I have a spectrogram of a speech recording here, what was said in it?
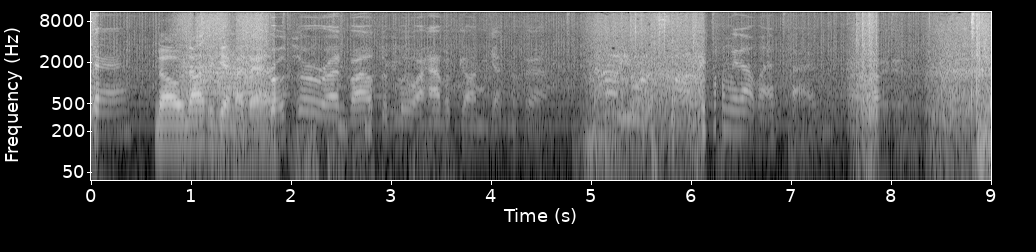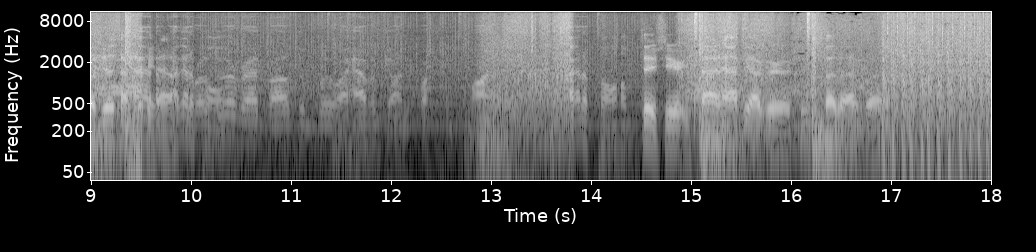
Sure. No, not to get my van. Roses are red, violets are blue. I have a gun. Get in the van. Now you want Sonic? You told me that last time. But she does I'm happy I got a Roses poem. are red, violets are blue. I have a gun. Fucking smile. I got a poem. Dude, she, she's not happy. I agree with you. She said that, but.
